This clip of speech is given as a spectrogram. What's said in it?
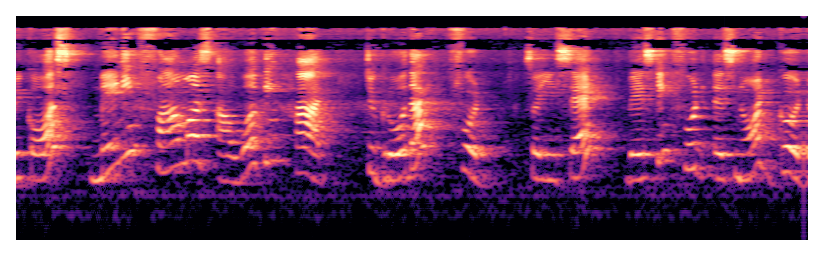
because many farmers are working hard to grow that food. So he said wasting food is not good.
